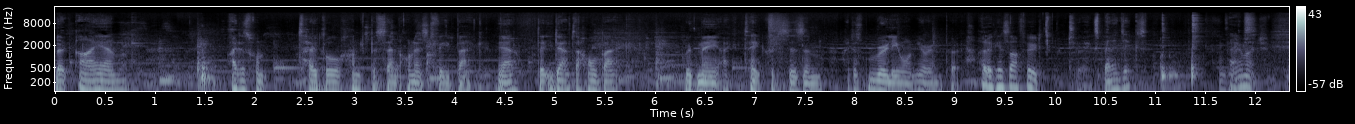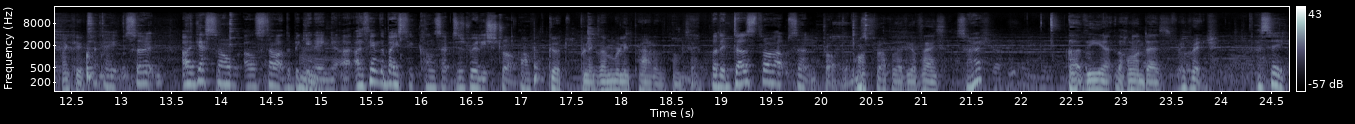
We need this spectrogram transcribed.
Look, I am. Um, I just want total 100% honest feedback, yeah? That you don't have to hold back with me. I can take criticism. I just really want your input. Oh, look, here's our food. Two eggs Benedict. Thank you very much. Thank you. Okay, so I guess I'll, I'll start at the beginning. I, I think the basic concept is really strong, Oh, good. Brilliant. I'm really proud of the concept. but it does throw up certain problems. What's the apple over your face? Sorry? Uh, the uh, the hollandaise, very rich. I see.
